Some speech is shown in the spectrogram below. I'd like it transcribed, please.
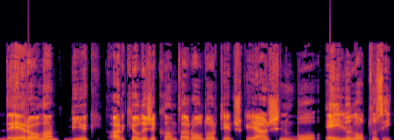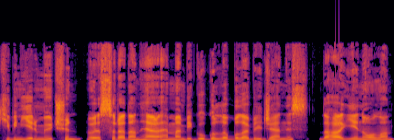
değeri olan büyük arkeolojik kalıntılar olduğu ortaya çıkıyor. Yani şimdi bu Eylül 30 2023'ün böyle sıradan her, hemen bir Google'la bulabileceğiniz daha yeni olan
